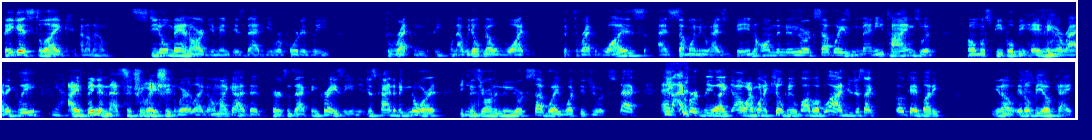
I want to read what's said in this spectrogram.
biggest like I don't know steel man argument is that he reportedly threatened people. Now we don't know what the threat was as someone who has been on the New York subways many times with homeless people behaving erratically. Yeah. I've been in that situation where like, oh my God, that person's acting crazy. And you just kind of ignore it because yeah. you're on a New York subway. What did you expect? And I've heard be like, oh, I want to kill people, blah, blah, blah. And you're just like, okay, buddy, you know, it'll be okay.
